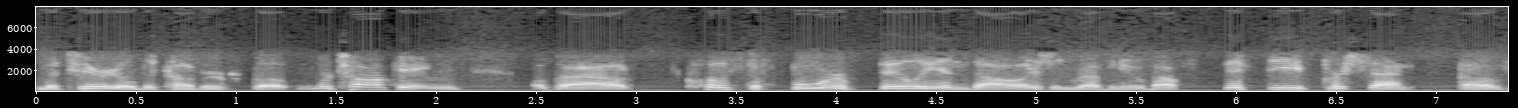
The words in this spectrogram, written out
material to cover, but we're talking about close to $4 billion in revenue, about 50% of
